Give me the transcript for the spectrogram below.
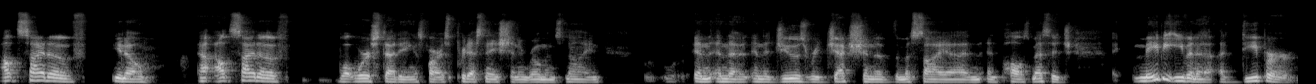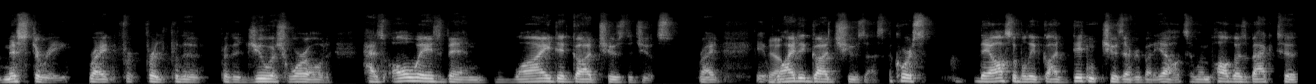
Outside of, you know, outside of what we're studying as far as predestination in Romans 9 and, and the and the Jews' rejection of the Messiah and, and Paul's message, maybe even a, a deeper mystery, right, for, for, for the for the Jewish world has always been why did God choose the Jews? Right? It, yeah. Why did God choose us? Of course, they also believe God didn't choose everybody else. And when Paul goes back to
